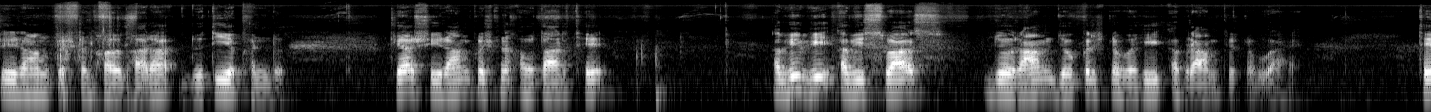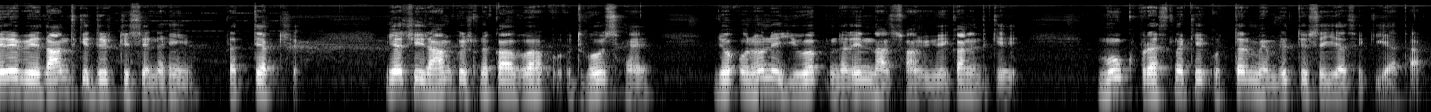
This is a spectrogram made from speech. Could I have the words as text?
श्री रामकृष्ण भावधारा द्वितीय खंड। क्या श्री रामकृष्ण अवतार थे? अभी भी अविश्वास जो राम, जो कृष्ण, वही अब राम कृष्ण हुआ है। तेरे वेदांत की दृष्टि से नहीं, प्रत्यक्ष। यह श्री रामकृष्ण का वह उद्घोष है, जो उन्होंने युवक नरेंद्र नाथ स्वामी विवेकानंद के मूक प्रश्न के उत्तर में मृत्यु सैया से किया था।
